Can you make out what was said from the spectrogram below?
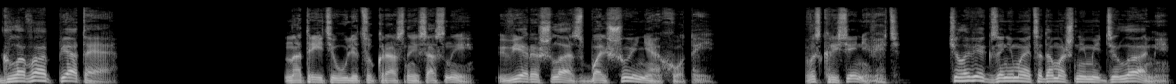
Глава пятая. На третью улицу Красной Сосны Вера шла с большой неохотой. Воскресенье ведь. Человек занимается домашними делами,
